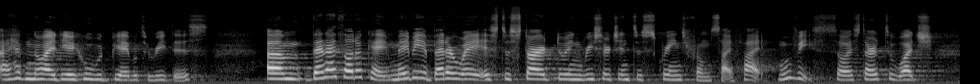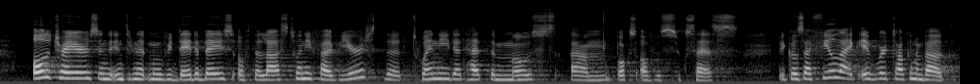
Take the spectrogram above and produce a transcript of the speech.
I have no idea who would be able to read this. Um, then I thought, okay, maybe a better way is to start doing research into screens from sci-fi movies. So I started to watch all the trailers in the Internet Movie Database of the last 25 years, the 20 that had the most um, box office success. Because I feel like if we're talking about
